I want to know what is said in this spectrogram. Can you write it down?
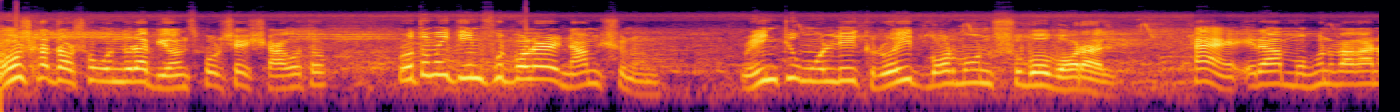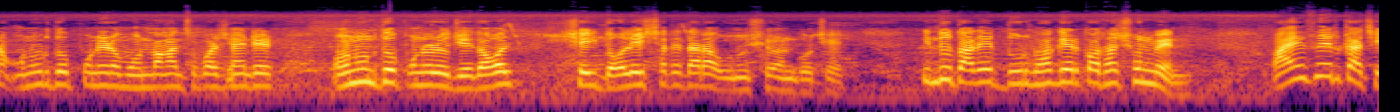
নমস্কার দর্শক বন্ধুরা বিয়ন স্পোর্টসে স্বাগত। প্রথমেই তিন ফুটবলারের নাম শুনুন। রিন্টু মল্লিক, রোহিত বর্মন, শুভ বড়াল। হ্যাঁ এরা মোহনবাগান, অনূর্ধ্ব পনেরো, মোহনবাগান সুপার জায়েন্টের অনূর্ধ্ব পনেরো যে দল, সেই দলের সাথে তারা অনুশীলন করছে। কিন্তু তাদের দুর্ভাগ্যের কথা শুনবেন? আইএফের কাছে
